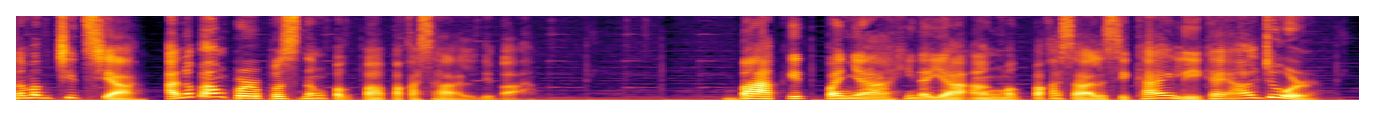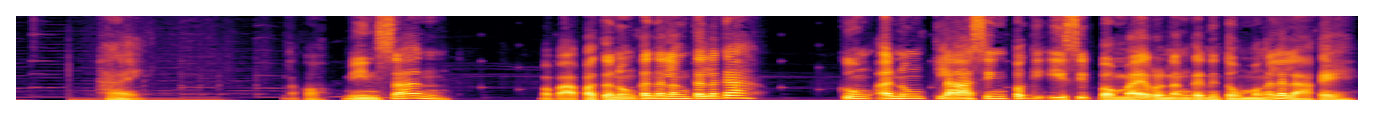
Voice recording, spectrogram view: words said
na mag-cheat siya. Ano pa ang purpose ng pagpapakasal, di ba? Bakit pa niya hinayaang magpakasal si Kylie kay Aljur? Hay. Nako, minsan, mapapatanong ka na lang talaga kung anong klasing pag-iisip ba mayroon ng ganitong mga lalaki.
